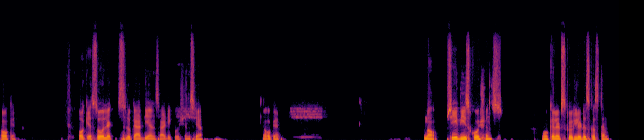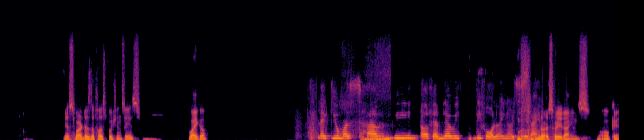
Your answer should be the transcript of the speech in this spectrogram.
Okay. Okay, so let's look at the NCERT questions here. Okay. Now, see these questions. Okay, let's quickly discuss them. Yes, what does the first question says? Vaiga? Like you must have been uh, familiar with the following nursery rhyme. Nursery rhymes. Okay.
